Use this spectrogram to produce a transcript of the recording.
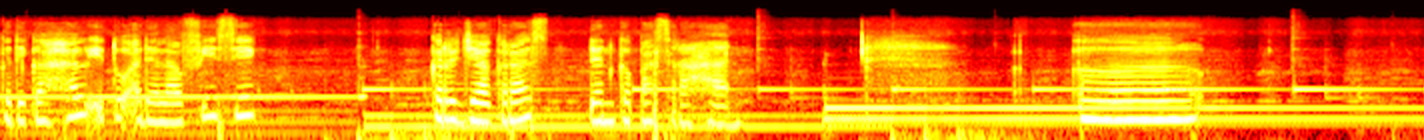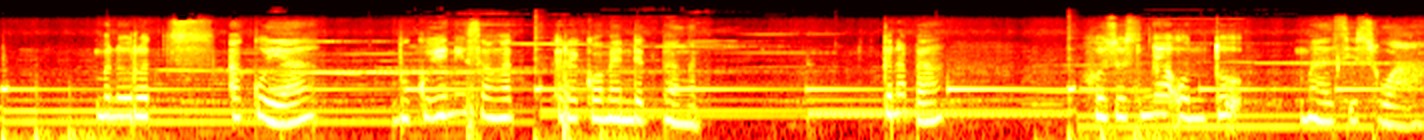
Ketika hal itu adalah fisik, kerja keras, dan kepasrahan. Uh, menurut aku ya, buku ini sangat recommended banget. Kenapa? Khususnya untuk mahasiswa.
